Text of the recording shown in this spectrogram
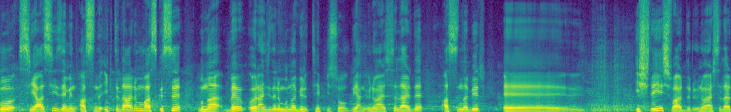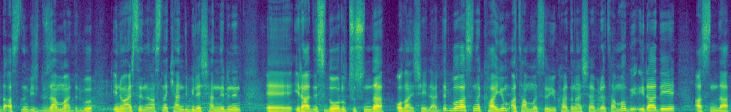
bu siyasi zemin aslında iktidarın baskısı buna ve öğrencilerin buna bir tepkisi oldu. Yani üniversitelerde aslında bir eee işleyiş vardır. Üniversitelerde aslında bir düzen vardır. Bu üniversitenin aslında kendi bileşenlerinin e, iradesi doğrultusunda olan şeylerdir. Bu aslında kayyum atanması, yukarıdan aşağı bir atanma bu iradeyi aslında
